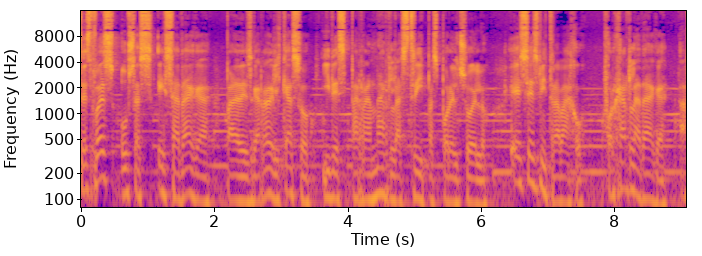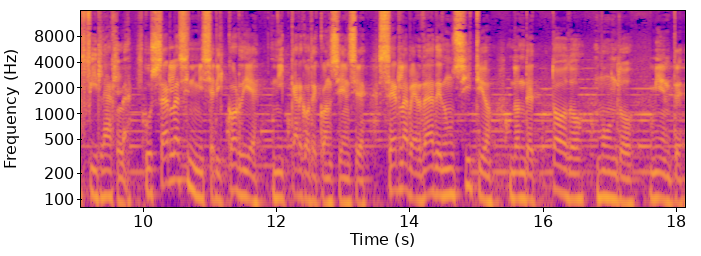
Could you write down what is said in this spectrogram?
Después usas esa daga para desgarrar el caso y desparramar las tripas por el suelo. Ese es mi trabajo. Forjar la daga, afilarla, usarla sin misericordia ni cargo de conciencia, ser la verdad en un sitio donde todo mundo miente.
